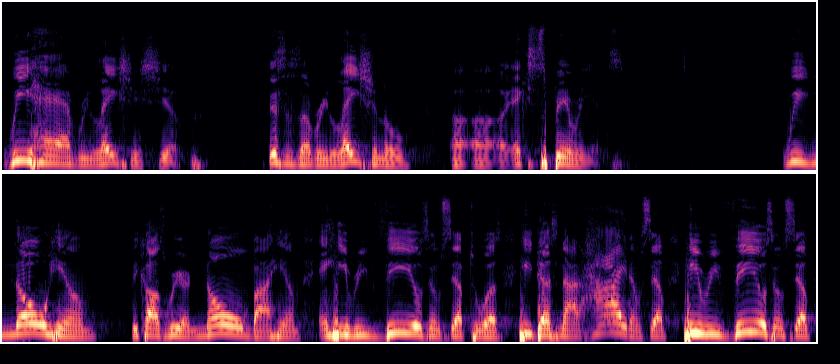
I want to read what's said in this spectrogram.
We have relationship. This is a relational uh, uh, uh experience. We know him because we are known by him and he reveals himself to us. He does not hide himself, he reveals himself.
